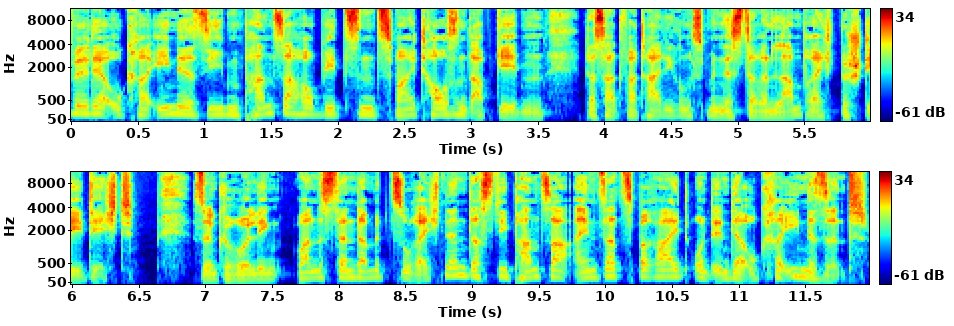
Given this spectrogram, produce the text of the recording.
will der Ukraine sieben Panzerhaubitzen 2000 abgeben. Das hat Verteidigungsministerin Lambrecht bestätigt. Sönke Röhling, wann ist denn damit zu rechnen, dass die Panzer einsatzbereit und in der Ukraine sind?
